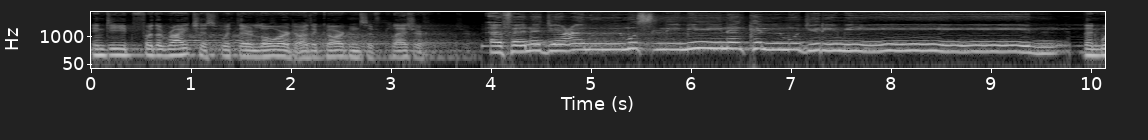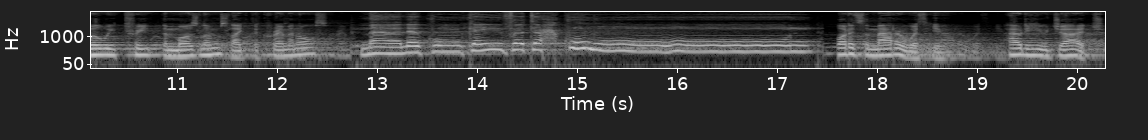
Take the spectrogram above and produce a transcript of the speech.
Indeed, for the righteous with their Lord are the gardens of pleasure. أفنجعل المسلمين كالمجرمين Then will we treat the Muslims like the criminals? ما لكم كيف تحكمون What is the matter with you? How do you judge?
